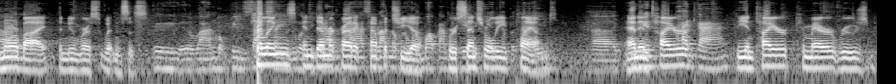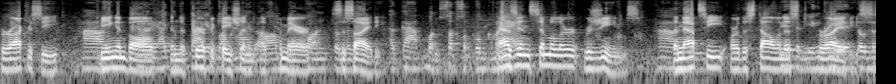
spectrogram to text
nor by the numerous witnesses. Killings in democratic Kampuchea were centrally planned. An entire, the entire Khmer Rouge bureaucracy being involved in the purification of Khmer society. As in similar regimes, the Nazi or the Stalinist varieties,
